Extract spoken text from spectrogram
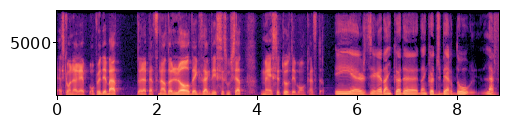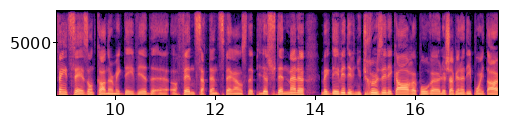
Est-ce qu'on aurait on peut débattre de la pertinence de l'ordre exact des 6 ou 7, mais c'est tous des bons candidats. Et euh, je dirais, dans le cas de dans le cas la fin de saison de Connor McDavid euh, a fait une certaine différence. Puis là, soudainement, là, McDavid est venu creuser l'écart pour le championnat des pointeurs.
